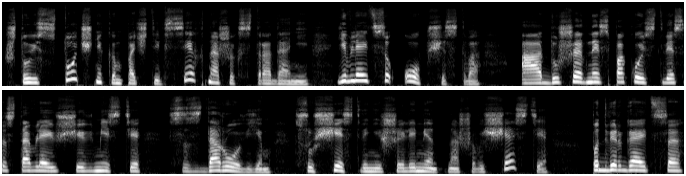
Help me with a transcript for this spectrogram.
что источником почти всех наших страданий является общество, а душевное спокойствие, составляющее вместе с здоровьем существеннейший элемент нашего счастья, подвергается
